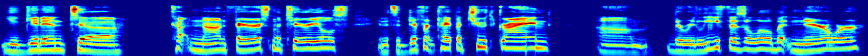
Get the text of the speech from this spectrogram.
You get into cutting non-ferrous materials, and it's a different type of tooth grind. Um, the relief is a little bit narrower.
